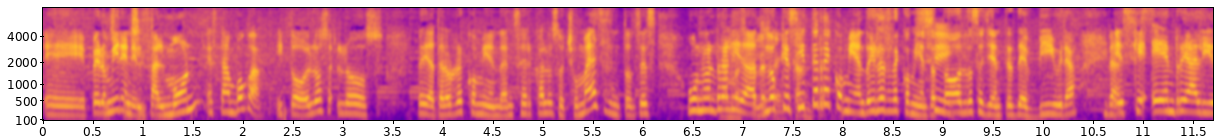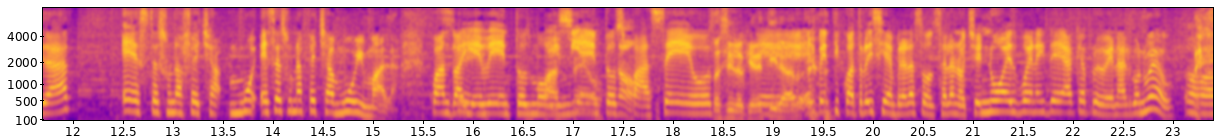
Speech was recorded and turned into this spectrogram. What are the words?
eh, pero miren, el salmón está en boga y todos los, los pediatras lo recomiendan cerca de los 8 meses. Entonces, uno en que realidad, lo que sí te recomiendo y les recomiendo Sí. a todos los oyentes de Vibra Gracias. es que en realidad esta es una fecha muy, esa es una fecha muy mala. Cuando Sí. hay eventos, Paseo, movimientos, no. paseos. Pues si lo quiere tirar. El 24 de diciembre a las 11 de la noche no es buena idea que prueben algo nuevo. Ah,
